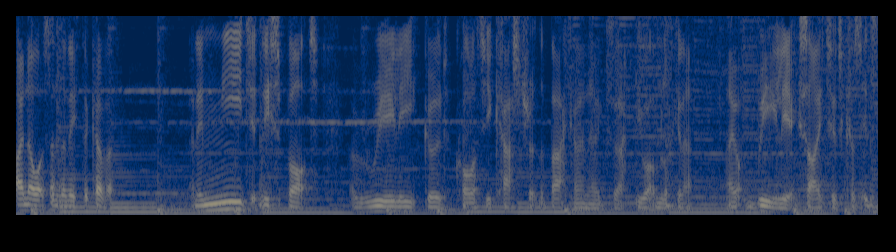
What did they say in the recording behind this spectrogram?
I know what's underneath the cover. And immediately spot a really good quality caster at the back. I know exactly what I'm looking at. I got really excited because it's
